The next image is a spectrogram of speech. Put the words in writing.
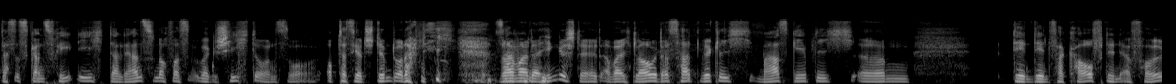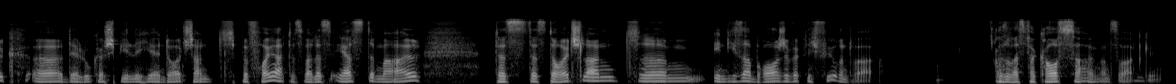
das ist ganz friedlich, da lernst du noch was über Geschichte und so. Ob das jetzt stimmt oder nicht, sei mal dahingestellt. Aber ich glaube, das hat wirklich maßgeblich ähm, den, den Verkauf, den Erfolg äh, der Lukas-Spiele hier in Deutschland befeuert. Das war das erste Mal, dass, dass Deutschland ähm, in dieser Branche wirklich führend war. Also was Verkaufszahlen und so anging.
